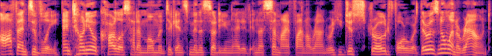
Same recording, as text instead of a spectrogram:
Offensively, Antonio Carlos had a moment against Minnesota United in the semifinal round where he just strode forward. There was no one around,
